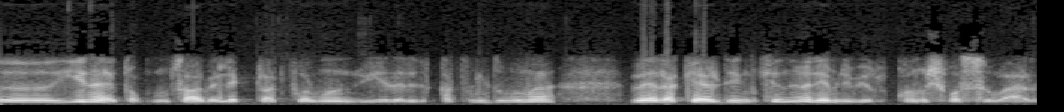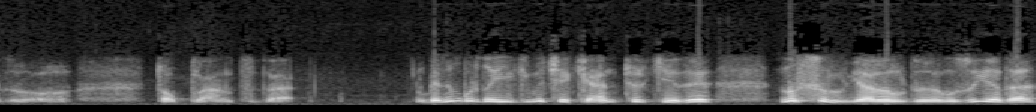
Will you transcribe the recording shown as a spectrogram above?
E, yine Toplumsal Bellek Platformu'nun üyeleri katıldı buna. Ve Raquel Dink'in önemli bir konuşması vardı o toplantıda. Benim burada ilgimi çeken Türkiye'de nasıl yarıldığımızı ya da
